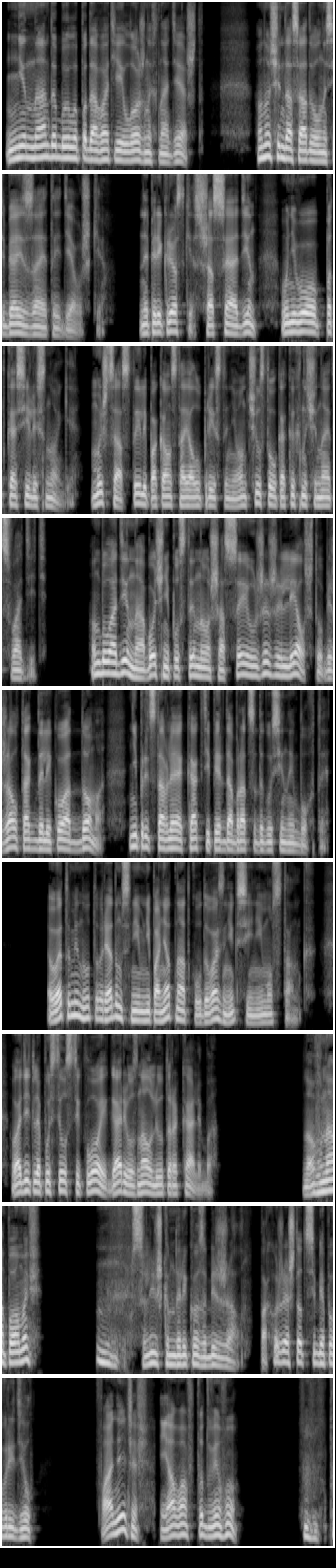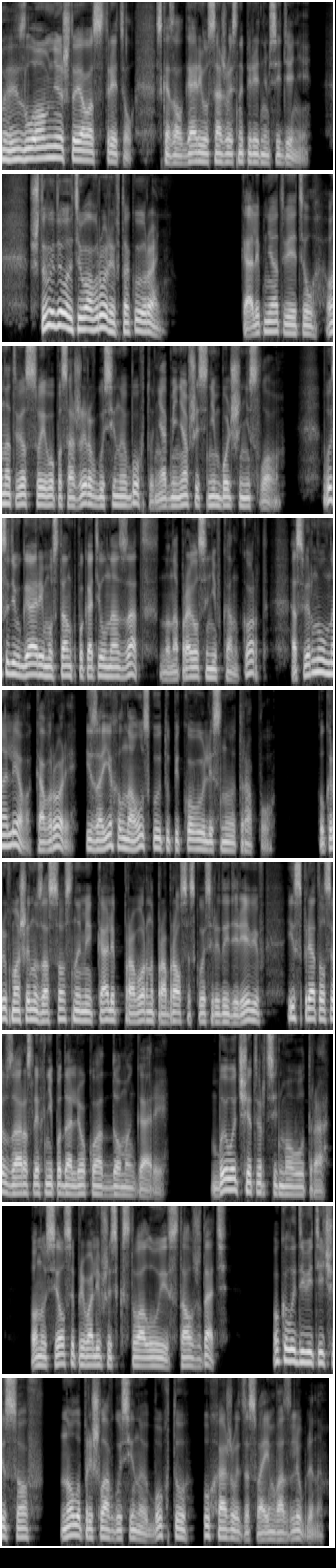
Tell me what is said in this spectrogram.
Не надо было подавать ей ложных надежд. Он очень досадовал на себя из-за этой девушки. На перекрестке с шоссе 1 у него подкосились ноги. Мышцы остыли, пока он стоял у пристани, он чувствовал, как их начинает сводить. Он был один на обочине пустынного шоссе и уже жалел, что убежал так далеко от дома, не представляя, как теперь добраться до Гусиной бухты. В эту минуту рядом с ним непонятно откуда возник синий мустанг. Водитель опустил стекло, и Гарри узнал Лютера Калиба. «Но в на помощь?» «Слишком далеко забежал. Похоже, я что-то себе повредил». «Водитель, я вас подвезу». «Хм, «Повезло мне, что я вас встретил», — сказал Гарри, усаживаясь на переднем сидении. «Что вы делаете в «Авроре» в такую рань?» Калиб не ответил. Он отвез своего пассажира в гусиную бухту, не обменявшись с ним больше ни словом. Высадив Гарри, «Мустанг» покатил назад, но направился не в «Конкорд», а свернул налево, к «Авроре», и заехал на узкую тупиковую лесную тропу. Укрыв машину за соснами, Калиб проворно пробрался сквозь ряды деревьев и спрятался в зарослях неподалеку от дома Гарри. Было четверть седьмого утра. Он уселся, привалившись к стволу, и стал ждать. Около девяти часов Нола пришла в гусиную бухту ухаживать за своим возлюбленным.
